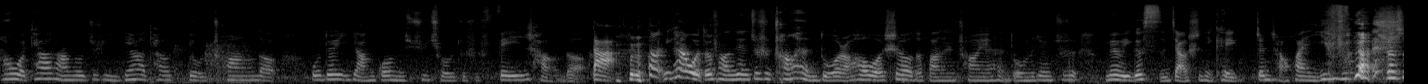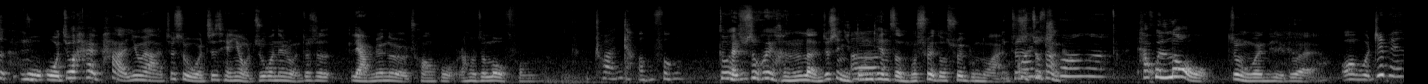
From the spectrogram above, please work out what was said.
然后我挑房子就是一定要挑有窗的，我对阳光的需求就是非常的大。像你看我的房间就是窗很多，然后我舍友的房间窗也很多，我们这边就是没有一个死角是你可以正常换衣服的。但是我我就害怕，因为啊，就是我之前有住过那种，就是两边都有窗户，然后就漏风。穿堂风，对，就是会很冷，就是你冬天怎么睡都睡不暖，就是就算窗啊。它会漏这种问题，对。哦我这边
